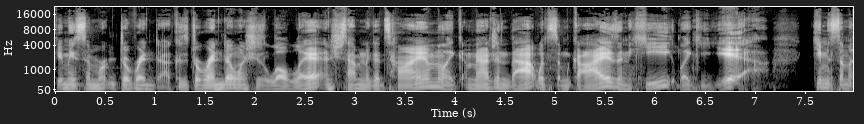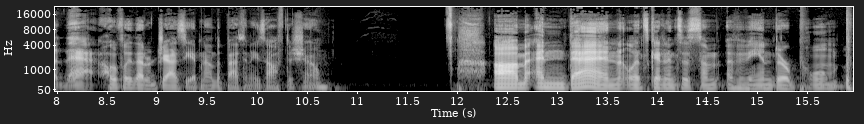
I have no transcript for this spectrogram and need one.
Give me some Dorinda because Dorinda, when she's a little lit and she's having a good time, like imagine that with some guys and heat. Like, yeah, give me some of that. Hopefully that'll jazz you up now that Bethany's off the show. Um, and then let's get into some Vanderpump.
